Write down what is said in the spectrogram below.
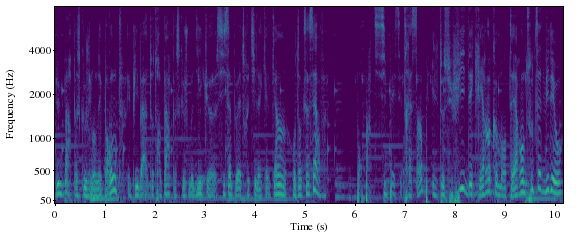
d'une part parce que je n'en ai pas honte, et puis bah, d'autre part parce que je me dis que si ça peut être utile à quelqu'un, autant que ça serve. Pour participer, c'est très simple, il te suffit d'écrire un commentaire en dessous de cette vidéo.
